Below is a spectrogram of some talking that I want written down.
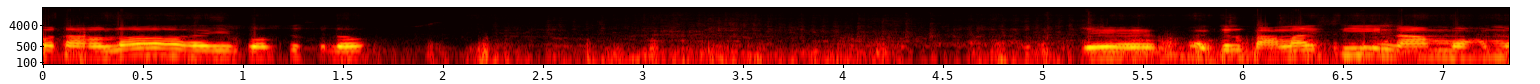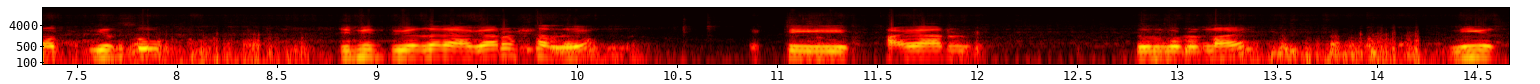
কথা হলো এই বলতেছিল যে, একজন বাংলাদেশি নাম মোহাম্মদ ইউসুফ, যিনি দুই হাজার এগারো সালে একটি ফায়ার দুর্ঘটনায় নিহত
